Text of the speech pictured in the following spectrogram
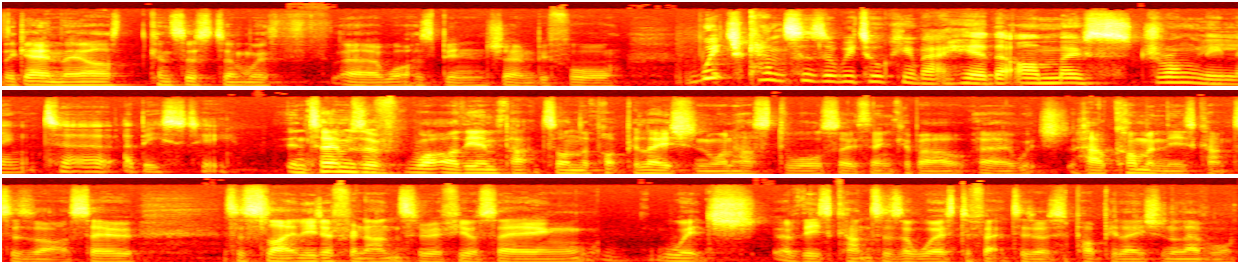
again, they are consistent with uh, what has been shown before. Which cancers are we talking about here that are most strongly linked to obesity? In terms of what are the impacts on the population, one has to also think about uh, which how common these cancers are. So it's a slightly different answer if you're saying which of these cancers are worst affected at a population level.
